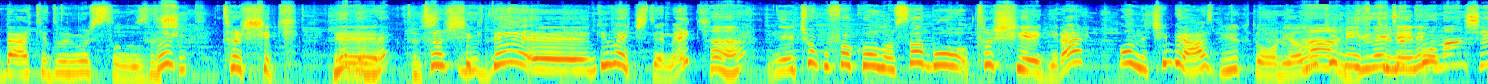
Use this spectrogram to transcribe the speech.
Belki duymuşsunuzdur. Tırşik? Tırşik. Ne E, demek? Tırşik Tırşik de e, güveç demek. Ha. E, çok ufak olursa bu tırşiye girer. Onun için biraz büyük doğrayalım Ha, ki güvece meftunenin konan şey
